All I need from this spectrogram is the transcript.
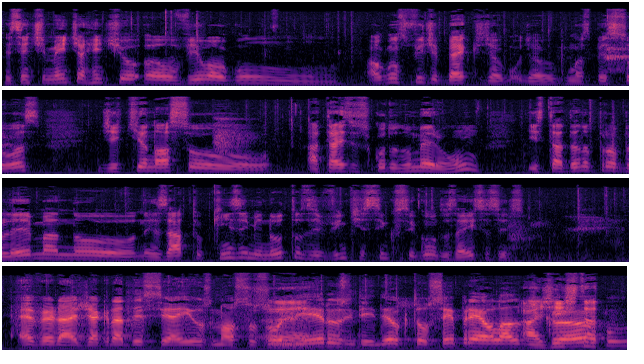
recentemente a gente ou- ouviu algum, alguns feedbacks de, de algumas pessoas de que o nosso Atrás do Escudo número 1 está dando problema no, no exato 15 minutos e 25 segundos, é isso, Cisco? É verdade, agradecer aí os nossos É. olheiros, entendeu? Que estão sempre aí ao lado do A tá- campo,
